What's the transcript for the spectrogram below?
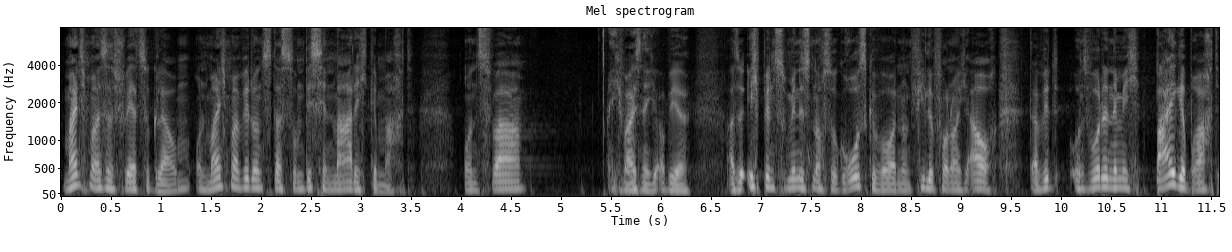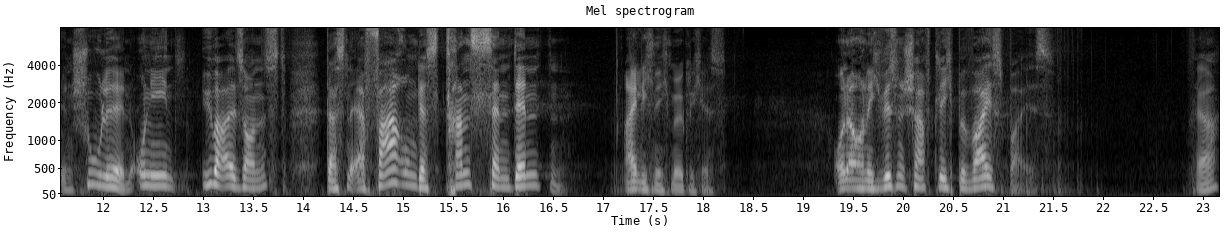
manchmal ist es schwer zu glauben und manchmal wird uns das so ein bisschen madig gemacht. Und zwar, ich weiß nicht, ob ihr, also ich bin zumindest noch so groß geworden und viele von euch auch. Da wird, uns wurde nämlich beigebracht in Schule, in Uni, überall sonst, dass eine Erfahrung des Transzendenten eigentlich nicht möglich ist und auch nicht wissenschaftlich beweisbar ist. Ja?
